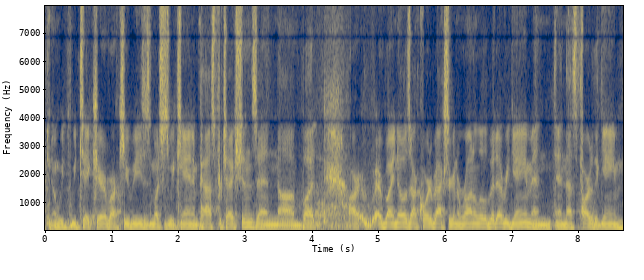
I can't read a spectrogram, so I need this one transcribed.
you know, we, we take care of our QBs as much as we can in pass protections. And uh, but our everybody knows our quarterbacks are to run a little bit every game, and and that's part of the game.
